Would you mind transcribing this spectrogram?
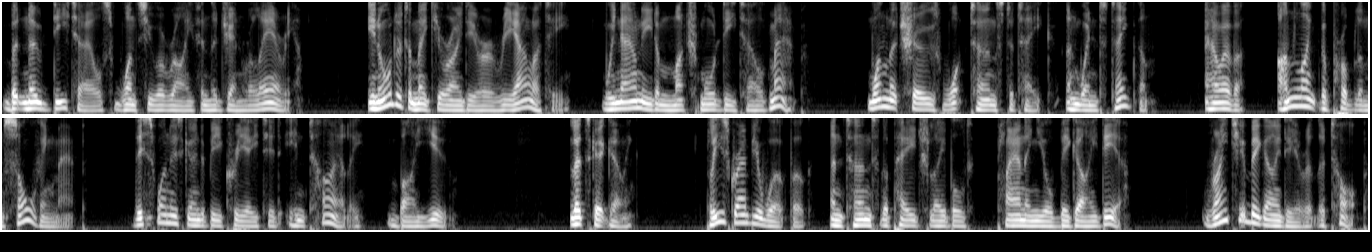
but no details once you arrive in the general area. In order to make your idea a reality, we now need a much more detailed map, one that shows what turns to take and when to take them. However, unlike the problem solving map, this one is going to be created entirely by you. Let's get going. Please grab your workbook and turn to the page labeled Planning Your Big Idea. Write your big idea at the top.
